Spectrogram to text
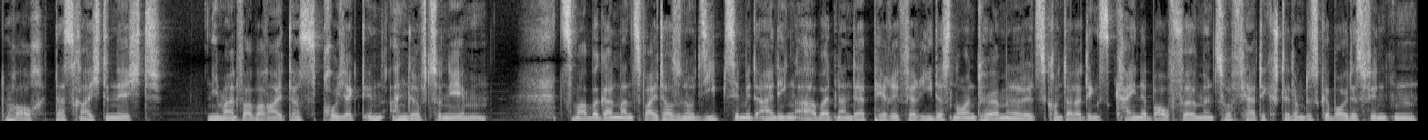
Doch auch das reichte nicht. Niemand war bereit, das Projekt in Angriff zu nehmen. Zwar begann man 2017 mit einigen Arbeiten an der Peripherie des neuen Terminals, konnte allerdings keine Baufirmen zur Fertigstellung des Gebäudes finden.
